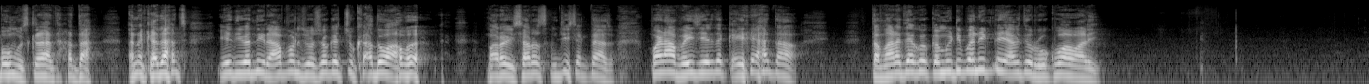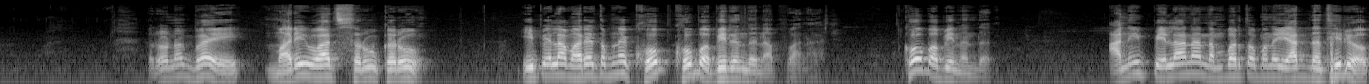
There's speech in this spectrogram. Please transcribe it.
બહુ મુસ્કરાતા હતા. અને કદાચ એ દિવસની રાહ પણ જોશો કે ચુકાદો આવે. મારો ઈશારો સમજી શકતા હશો. પણ આ ભાઈ જે રીતે કહી રહ્યા હતા, તમારા ત્યાં કોઈ કમિટી બની કે નહીં? આવી તો રોકવાવાળી. રોનકભાઈ, મારી વાત શરૂ કરું. એ પહેલા મારે તમને ખૂબ ખૂબ અભિનંદન આપવાના છે. ખૂબ અભિનંદન. આની પહેલાના નંબર તો મને યાદ નથી રહ્યો.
